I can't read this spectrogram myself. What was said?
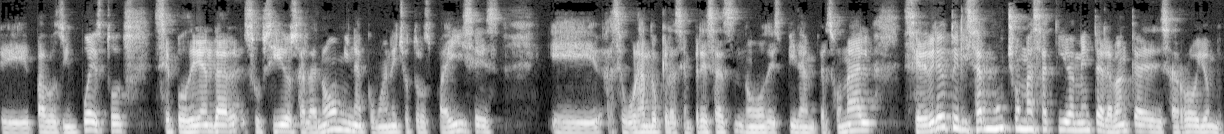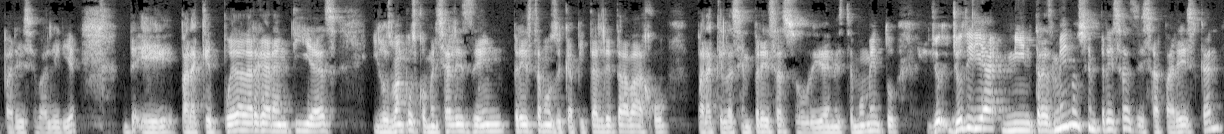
eh, pagos de impuestos, se podrían dar subsidios a la nómina, como han hecho otros países, eh, asegurando que las empresas no despidan personal. Se debería utilizar mucho más activamente a la banca de desarrollo, me parece, Valeria, eh, para que pueda dar garantías y los bancos comerciales den préstamos de capital de trabajo para que las empresas sobrevivan en este momento. Yo, yo diría, mientras menos empresas desaparezcan,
